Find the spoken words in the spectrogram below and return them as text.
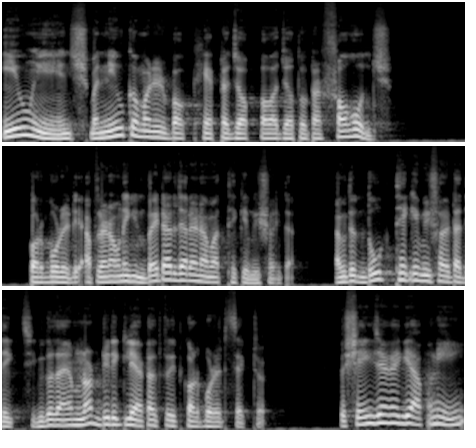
ইয়ং এজ বা নিউ কামারের পক্ষে একটা জব পাওয়া যতটা সহজ কর্পোরেটে আপনারা অনেক বেটার জানেন আমার থেকে বিষয়টা। আমি তো দূর থেকে বিষয়টা দেখছি because I am not directly attach with corporate sector তো সেই জায়গায় গিয়ে আপনি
